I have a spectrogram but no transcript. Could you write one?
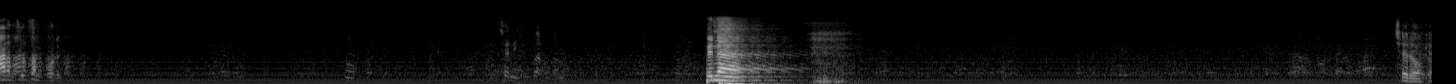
ஆரம்பிச்சு தான் போடுங்க பின்ன சரி ஓகே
